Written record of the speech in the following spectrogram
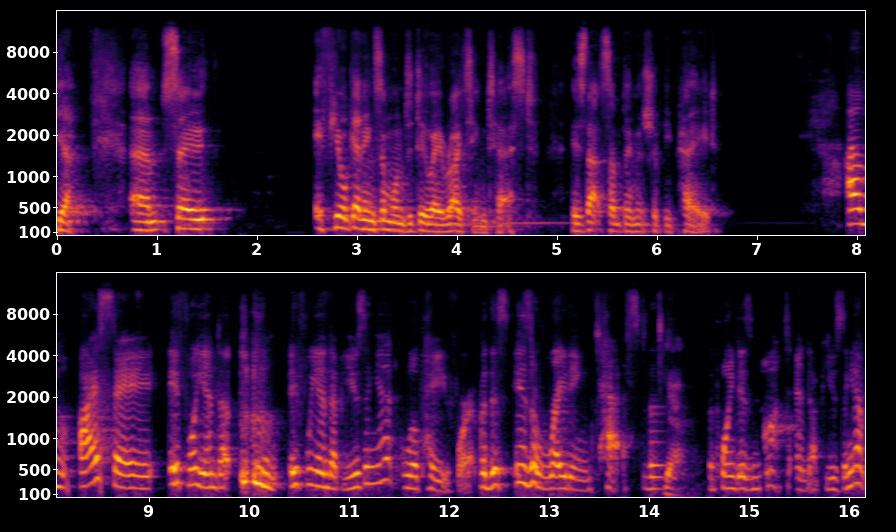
Yeah. Um, so if you're getting someone to do a writing test, is that something that should be paid? Um, I say if we end up if we end up using it, we'll pay you for it. But this is a writing test. The, yeah. the point is not to end up using it.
